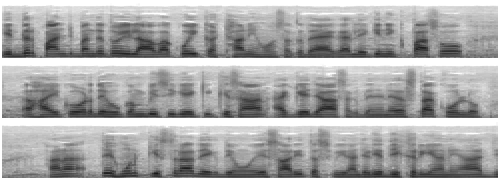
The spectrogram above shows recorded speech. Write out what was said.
ਇੱਧਰ ਪੰਜ ਬੰਦੇ ਤੋਂ ਇਲਾਵਾ ਕੋਈ ਇਕੱਠਾ ਨਹੀਂ ਹੋ ਸਕਦਾ ਹੈਗਾ। ਲੇਕਿਨ ਇੱਕ ਪਾਸੋਂ ਹਾਈ ਕੋਰਟ ਦੇ ਹੁਕਮ ਵੀ ਸੀਗੇ ਕਿ ਕਿਸਾਨ ਅੱਗੇ ਜਾ ਸਕਦੇ ਨੇ ਰਸਤਾ ਖੋਲੋ ਹਨਾ? ਤੇ ਹੁਣ ਕਿਸ ਤਰ੍ਹਾਂ ਦੇਖਦੇ ਹੋ ਇਹ ਸਾਰੀ ਤਸਵੀਰਾਂ ਜਿਹੜੀਆਂ ਦਿਖ ਰਹੀਆਂ ਨੇ? ਅੱਜ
